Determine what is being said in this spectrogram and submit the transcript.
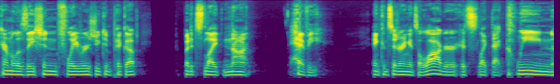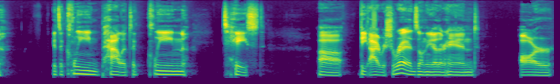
caramelization flavors you can pick up, but it's like not heavy. And considering it's a lager, it's like that clean. It's a clean palate. It's a clean taste. Uh, the Irish Reds, on the other hand, are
